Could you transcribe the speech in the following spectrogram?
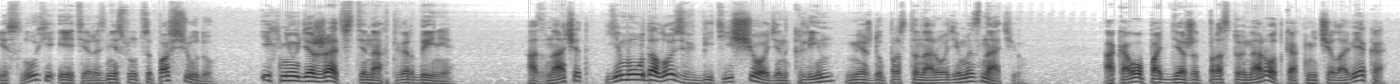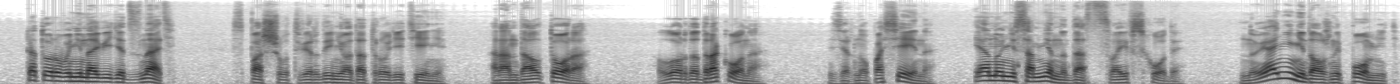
И слухи эти разнесутся повсюду, их не удержать в стенах твердыни. А значит, ему удалось вбить еще один клин между простонародьем и знатью. А кого поддержит простой народ, как не человека, которого ненавидит знать? спасшего твердыню от отродья тени, Рандал Тора, лорда-дракона. Зерно посеяно, и оно, несомненно, даст свои всходы. Но и они не должны помнить,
